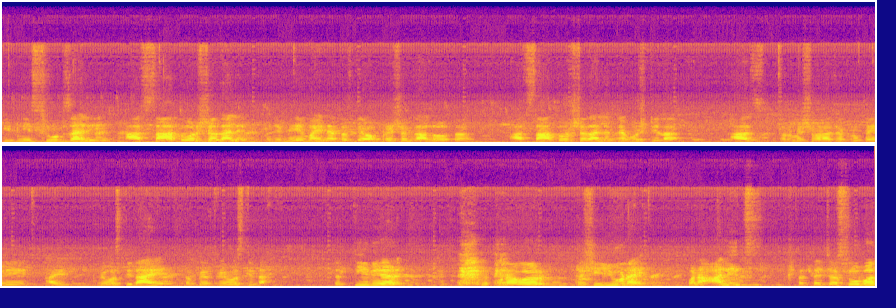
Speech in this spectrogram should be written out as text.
किडनी सूट झाली. आज सात वर्ष झाले. म्हणजे मे महिन्यातच ते ऑपरेशन झालं होतं. आज सात वर्ष झाले त्या गोष्टीला. आज परमेश्वराच्या कृपेने आई व्यवस्थित आहे. तब्येत व्यवस्थित आहे. तर ती वेळ कोणावर तशी येऊ नाही पण आलीच. तर त्याच्यासोबत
